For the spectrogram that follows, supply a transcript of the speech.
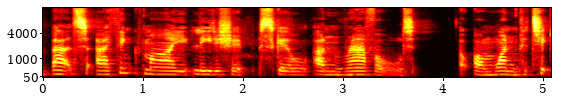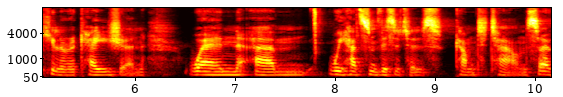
but I think my leadership skill unravelled on one particular occasion when um, we had some visitors come to town. So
